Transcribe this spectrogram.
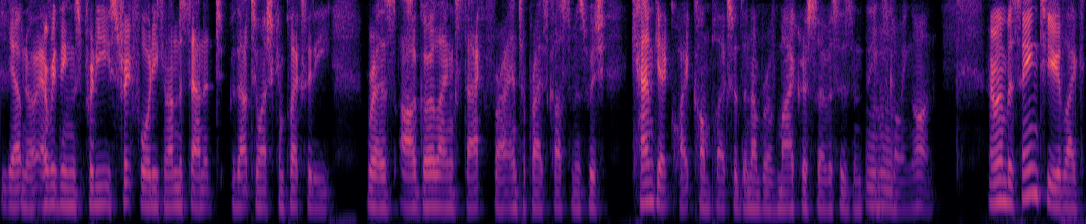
yep You know, everything's pretty straightforward. You can understand it without too much complexity. Whereas our Golang stack for our enterprise customers, which can get quite complex with the number of microservices and things Mhm. going on. I remember saying to you, like,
